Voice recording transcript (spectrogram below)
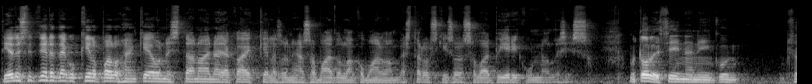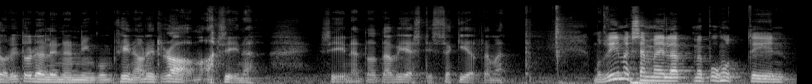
Tietysti tiedetään, kun kilpailuhenke on, niin sitä on aina ja kaikkialla. Se on ihan sama, että ollaanko maailmanmestaruuskisoissa vai piirikunnallisissa. Mutta oli siinä niin kuin, se oli todellinen, niin kuin, siinä oli draamaa siinä, siinä tota viestissä kieltämättä. Mutta viimeksi meillä me puhuttiin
